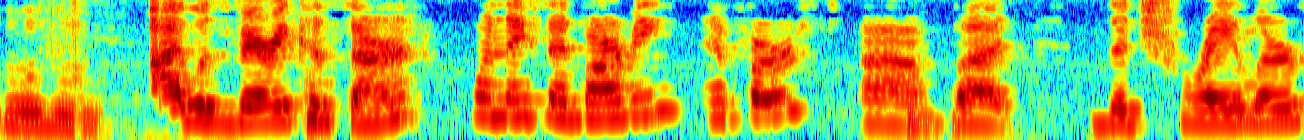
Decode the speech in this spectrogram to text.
hmm I was very concerned when they said Barbie at first, um, but the trailer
